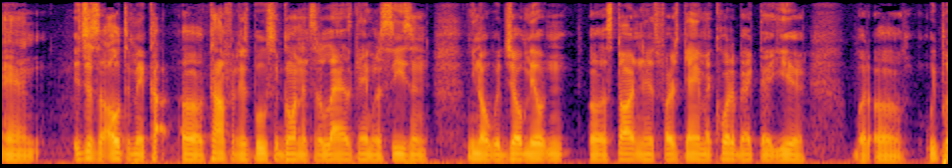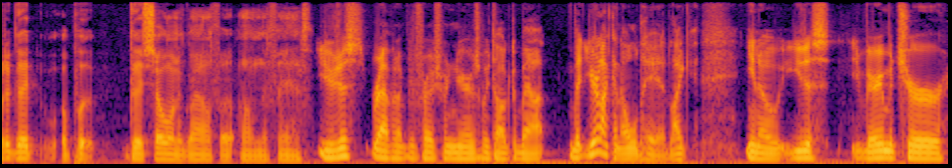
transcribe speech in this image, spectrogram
and it's just an ultimate uh, confidence booster going into the last game of the season. You know, with Joe Milton uh, starting his first game at quarterback that year, but uh, we put a good uh, put good show on the ground for um, the fans. You're just wrapping up your freshman year, as we talked about, but you're like an old head. Like, you know, you just very mature.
